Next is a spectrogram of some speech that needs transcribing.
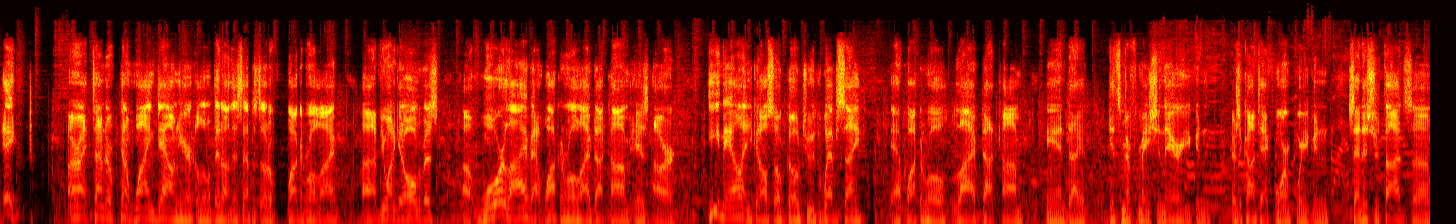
Hey. All right, time to kind of wind down here a little bit on this episode of Walk and Roll Live. Uh, if you want to get a hold of us, uh, warlive at walkandrolllive.com is our email. And you can also go to the website at walkandrolllive.com and uh, get some information there. You can, there's a contact form where you can send us your thoughts, uh,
